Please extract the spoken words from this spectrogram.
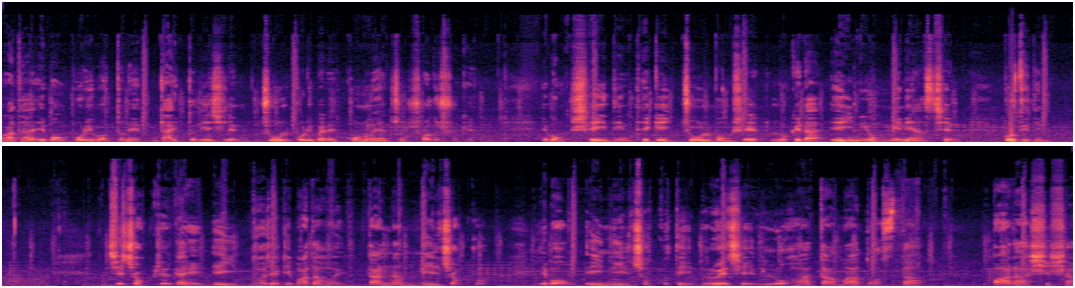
বাঁধা এবং পরিবর্তনের দায়িত্ব দিয়েছিলেন চোল পরিবারের কোনো একজন সদস্যকে। এবং সেই দিন থেকেই চোল বংশের লোকেরা এই নিয়ম মেনে আসছেন প্রতিদিন। যে চক্রের গায়ে এই ধ্বজাটি বাঁধা হয়, তার নাম নীলচক্র এবং এই নীলচক্রতে রয়েছে লোহা, তামা, দস্তা, পাড়া, সীসা,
